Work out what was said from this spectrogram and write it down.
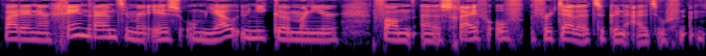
waarin er geen ruimte meer is om jouw unieke manier van eh, schrijven of vertellen te kunnen uitoefenen.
